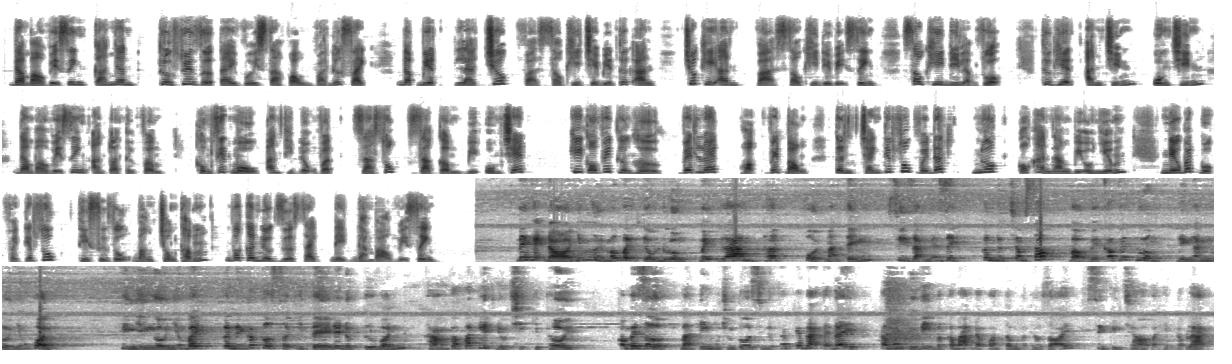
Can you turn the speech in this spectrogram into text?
Đảm bảo vệ sinh cá nhân, thường xuyên rửa tay với xà phòng và nước sạch, đặc biệt là trước và sau khi chế biến thức ăn, trước khi ăn và sau khi đi vệ sinh, sau khi đi làm ruộng. Thực hiện ăn chín, uống chín, đảm bảo vệ sinh an toàn thực phẩm, không giết mổ, ăn thịt động vật, gia súc, gia cầm bị ốm chết. Khi có vết thương hở, vết loét hoặc vết bỏng, cần tránh tiếp xúc với đất, nước có khả năng bị ô nhiễm. Nếu bắt buộc phải tiếp xúc thì sử dụng băng chống thấm và cần được rửa sạch để đảm bảo vệ sinh. Bên cạnh đó, những người mắc bệnh tiểu đường, bệnh gan, thận, phổi mãn tính, suy giảm miễn dịch cần được chăm sóc, bảo vệ các vết thương để ngăn ngừa nhiễm khuẩn. Khi nghi ngờ nhiễm bệnh, cần đến các cơ sở y tế để được tư vấn, khám và phát hiện điều trị kịp thời. Còn bây giờ, bản tin của chúng tôi xin được phép khép lại tại đây. Cảm ơn quý vị và các bạn đã quan tâm và theo dõi. Xin kính chào và hẹn gặp lại.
